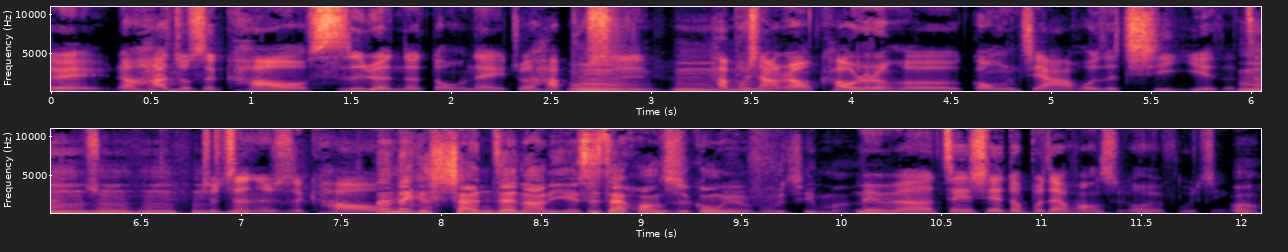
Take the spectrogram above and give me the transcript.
对，然后他就是靠私人的斗内，嗯、就是他不是、嗯嗯、他不想让靠任何公家或者企业的赞助，就真的是靠。那那个山在哪里？也是在黄石公园附近吗？没有没有，这些都不在黄石公园附近。哦，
